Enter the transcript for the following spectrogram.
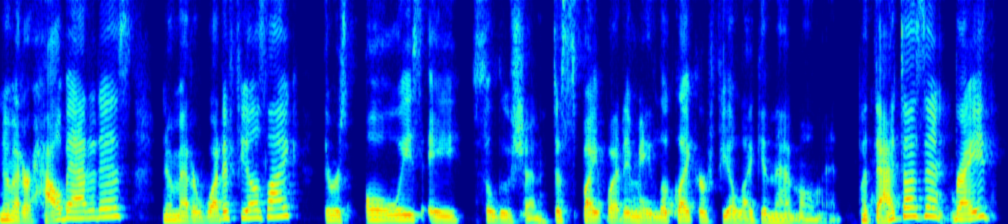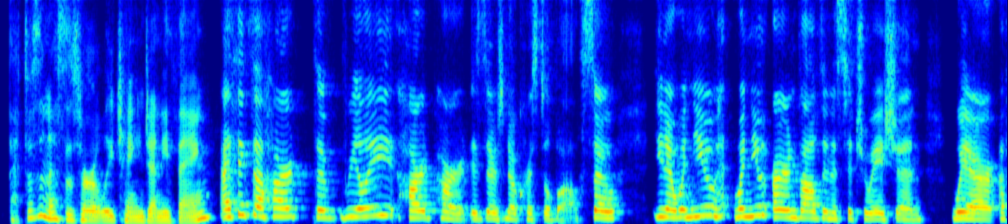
No matter how bad it is no matter what it feels like there is always a solution, mm-hmm. despite what it may look like or feel like in that moment. But that doesn't, right? That doesn't necessarily change anything. I think the hard, the really hard part is there's no crystal ball. So, you know, when you when you are involved in a situation where a,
